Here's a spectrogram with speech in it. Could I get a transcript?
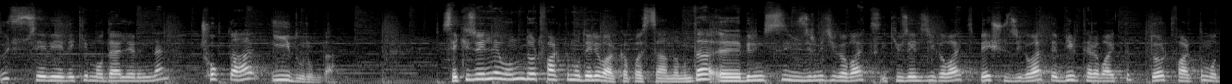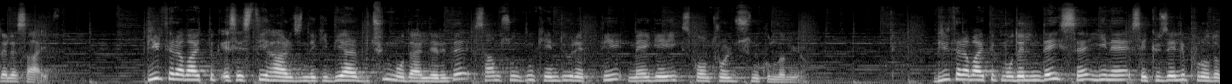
üst seviyedeki modellerinden çok daha iyi durumda. 850 Evo'nun 4 farklı modeli var kapasite anlamında. Ee, Birincisi 120 GB, 250 GB, 500 GB ve 1 TB'lık 4 farklı modele sahip. 1 TB'lık SSD haricindeki diğer bütün modelleri de Samsung'un kendi ürettiği MGX kontrolcüsünü kullanıyor. 1 TB'lık modelinde ise yine 850 Pro'da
